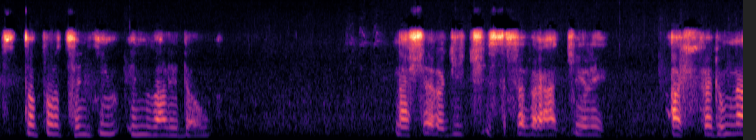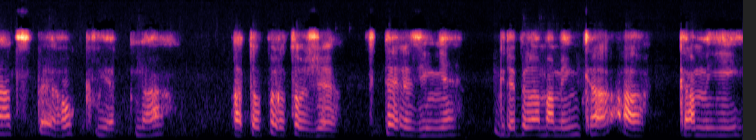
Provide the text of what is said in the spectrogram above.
stoprocentním invalidou. Naše rodiči se vrátili až 17. května a to proto, že v Terezíně, kde byla maminka a kam jí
